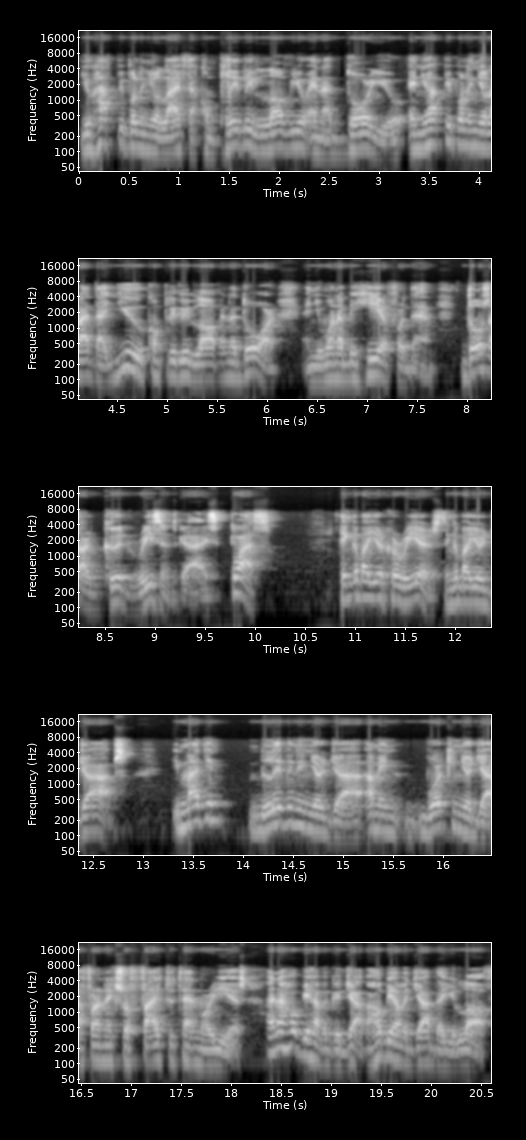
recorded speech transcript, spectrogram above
You have people in your life that completely love you and adore you, and you have people in your life that you completely love and adore, and you want to be here for them. Those are good reasons, guys. Plus, think about your careers. Think about your jobs. Imagine living in your job, I mean, working your job for an extra five to 10 more years. And I hope you have a good job. I hope you have a job that you love.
